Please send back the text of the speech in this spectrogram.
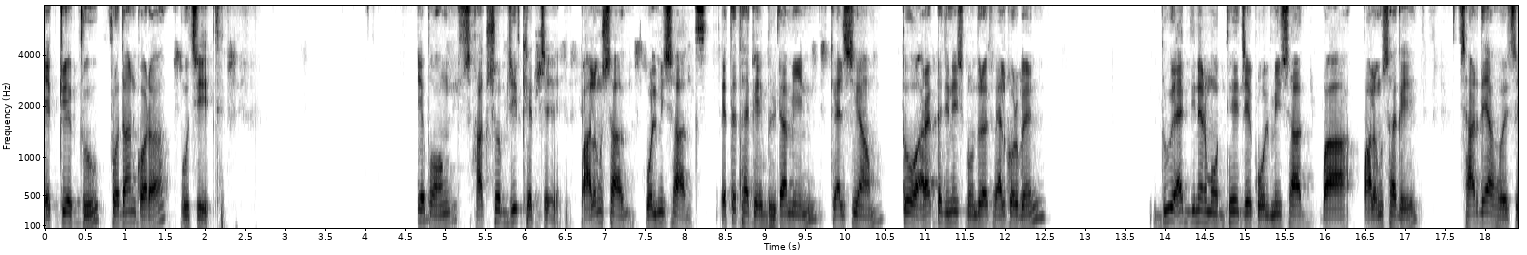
একটু একটু প্রদান করা উচিত। এবং শাকসবজির ক্ষেত্রে পালং শাক, কলমি শাক, এতে থাকে ভিটামিন, ক্যালসিয়াম। তো আরেকটা জিনিস বন্ধুরা খেয়াল করবেন, দু একদিনের মধ্যে যে কলমি শাক বা পালং শাকে ছাড় দেওয়া হয়েছে,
